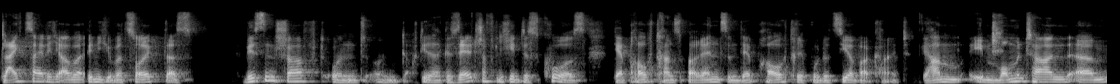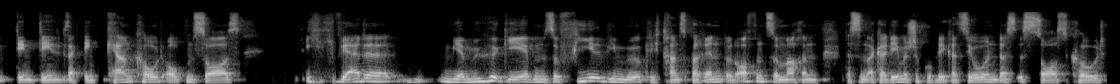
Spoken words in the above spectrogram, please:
Gleichzeitig aber bin ich überzeugt, dass Wissenschaft und, und auch dieser gesellschaftliche Diskurs, der braucht Transparenz und der braucht Reproduzierbarkeit. Wir haben eben momentan ähm, den, den, wie gesagt, den Kerncode Open Source. Ich werde mir Mühe geben, so viel wie möglich transparent und offen zu machen. Das sind akademische Publikationen, das ist Source Code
